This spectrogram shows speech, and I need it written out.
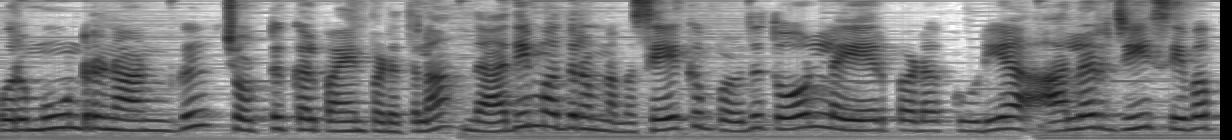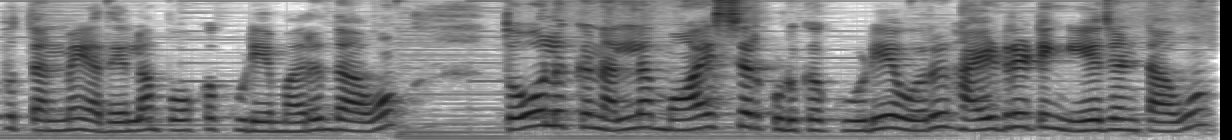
ஒரு மூன்று நான்கு சொட்டுக்கள் பயன்படுத்தலாம். இந்த அதிமதுரம் நம்ம சேர்க்கும் பொழுது தோலில் ஏற்படக்கூடிய அலர்ஜி சிவப்புத்தன்மை அதையெல்லாம் போக்கக்கூடிய மருந்தாகவும் தோலுக்கு நல்ல மாய்ஸ்சர் கொடுக்கக்கூடிய ஒரு ஹைட்ரேட்டிங் ஏஜென்ட்டாகவும்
